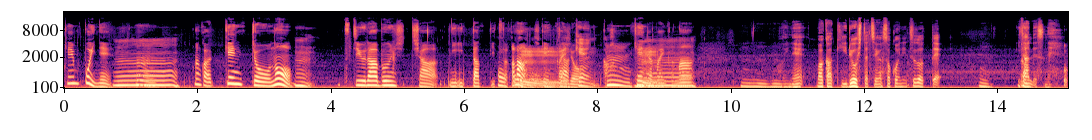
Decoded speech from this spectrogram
県っぽいね。う。ーん。なんか県庁のうん土浦分社に行ったって言ってたから、うん。試験会場。県か。うん、県じゃないかな。うん。うんね。若き漁師たちがそこに集って。うんいたんですね うん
